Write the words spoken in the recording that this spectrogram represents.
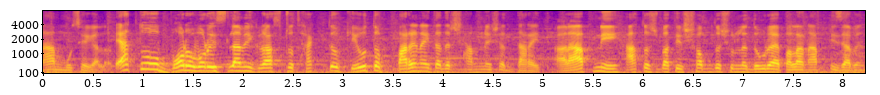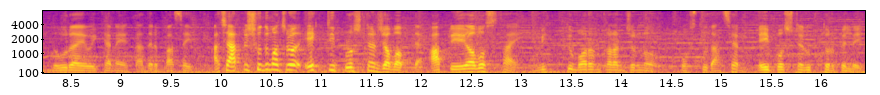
নাম মুছে গেল। এত বড় বড় ইসলামিক রাষ্ট্র থাকতেও কেউ তো পারে নাই তাদের সামনে এসে দাঁড়াইতে। আর আপনি আতসবাতির শব্দ শুনলে দৌড়ায় পালান, আপনি যাবেন দৌড়ায় ওইখানে তাদের বাসাই আচ্ছা আপনি শুধুমাত্র একটি প্রশ্নের জবাব দেন। আপনি এই অবস্থায় মৃত্যুবরণ করার জন্য প্রস্তুত আছেন? এই প্রশ্নের উত্তর পেলেই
